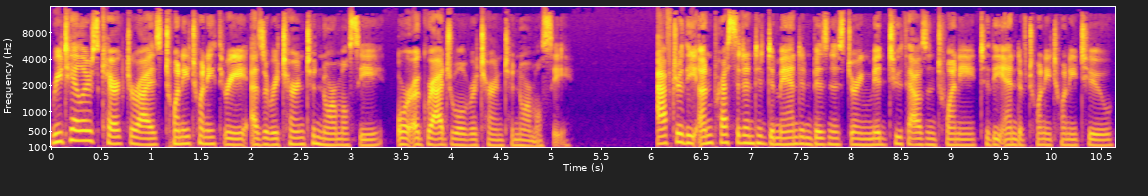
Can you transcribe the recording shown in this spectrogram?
Retailers characterized 2023 as a return to normalcy or a gradual return to normalcy. After the unprecedented demand in business during mid 2020 to the end of 2022,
